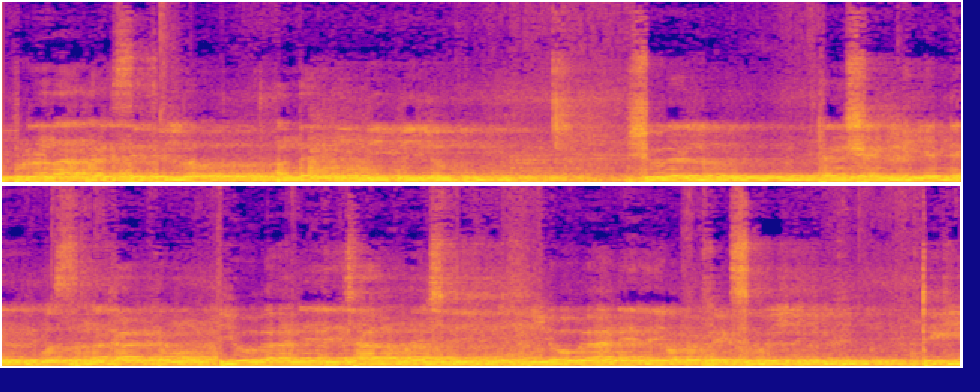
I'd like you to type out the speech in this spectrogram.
ఇప్పుడున్న పరిస్థితుల్లో అందరికీ బీపీలు షుగర్లు టెన్షన్లు ఇవన్నీ వస్తున్న కార్యక్రమం. యోగా అనేది చాలా మంచిది. యోగా అనేది ఒక ఫ్లెక్సిబిలిటీకి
